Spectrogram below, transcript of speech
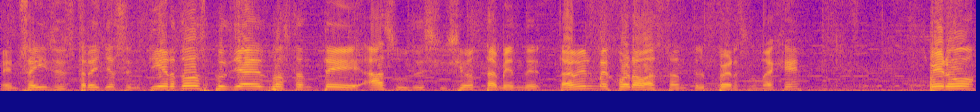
en 6 estrellas. En tier 2 pues ya es bastante a su decisión. También, eh, también mejora bastante el personaje. Pero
